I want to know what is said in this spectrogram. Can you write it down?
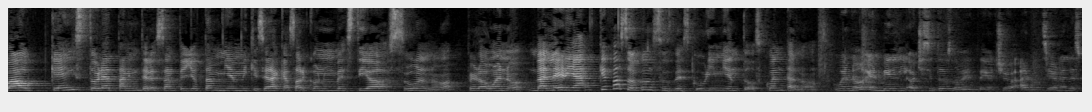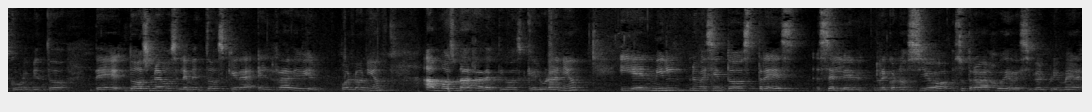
¡Wow! ¡Qué historia tan interesante! Yo también me quisiera casar con un vestido azul, ¿no? Pero bueno, Valeria, ¿qué pasó con sus descubrimientos? Cuéntanos. Bueno, en 1898 anunciaron el descubrimiento de dos nuevos elementos, que era el radio y el polonio, ambos más radiactivos que el uranio. Y en 1903 se le reconoció su trabajo y recibió el primer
